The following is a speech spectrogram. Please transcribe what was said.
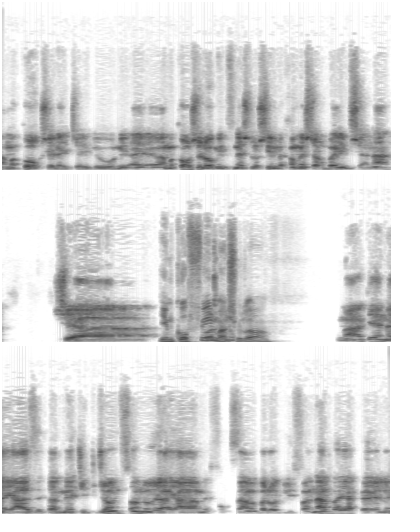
המקור של HIV, הוא, המקור שלו מלפני 35-40 שנה, שה... עם קופים משהו, לא? מה, כן, היה אז את המג'יק ג'ונסון, הוא היה מפורסם, אבל עוד לפניו היה כאלה.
